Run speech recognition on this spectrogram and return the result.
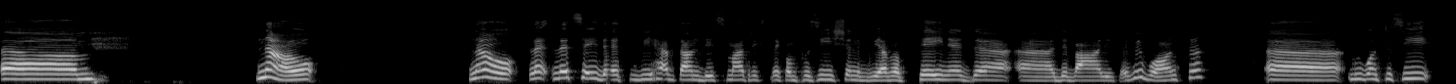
Um, now, now let, let's say that we have done this matrix decomposition, we have obtained uh, uh, the values that we want. Uh, we want to see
